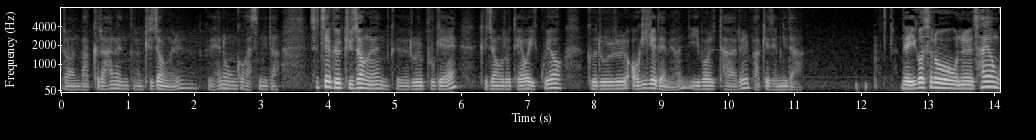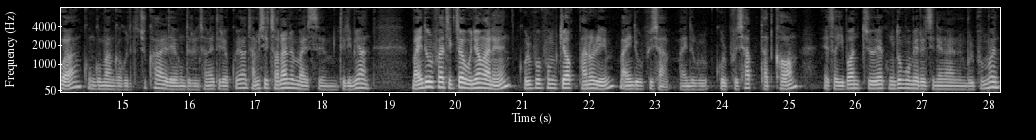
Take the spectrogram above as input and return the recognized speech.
그런 마크를 하는 그런 규정을 그 해놓은 것 같습니다. 실제 그 규정은 그 룰북에 규정으로 되어 있고요. 그 룰을 어기게 되면 이벌타를 받게 됩니다. 네, 이것으로 오늘 사연과 궁금한 거 그리고 축하할 내용들을 전해드렸고요. 잠시 전하는 말씀 드리면 마인드 골프가 직접 운영하는 골프 품격 반올림 마인드 골프샵 마인드 골프샵.com에서 이번 주에 공동 구매를 진행하는 물품은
